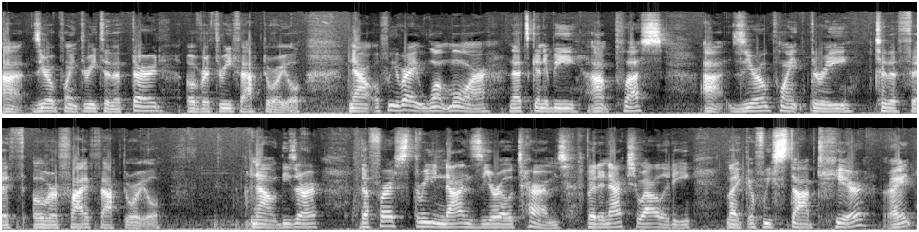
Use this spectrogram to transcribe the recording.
uh, 0.3 to the third over 3 factorial. Now, if we write one more, that's going to be uh, plus, uh, 0.3 to the fifth over 5 factorial. Now, these are the first three non-zero terms, but in actuality, like if we stopped here, right,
